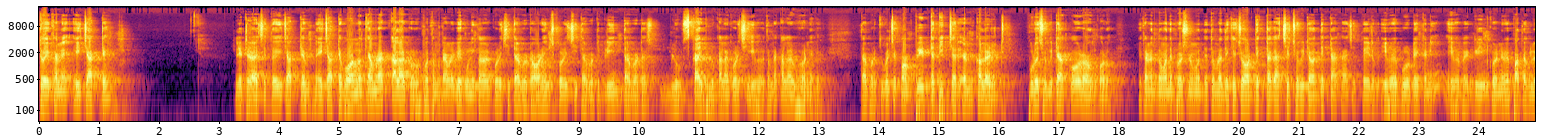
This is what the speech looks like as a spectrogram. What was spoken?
তো এখানে এই চারটে লেটার আছে। তো এই চারটে এই চারটে বর্ণকে আমরা কালার করব। প্রথমটা আমরা বেগুনি কালার করেছি, তারপর একটা অরেঞ্জ করেছি, তারপর একটা গ্রিন তারপর একটা ব্লু স্কাই ব্লু কালার করেছি, এইভাবে তোমরা কালার ভরে নেবে। তারপর কি বলছে? Complete the picture and colour it পুরো ছবিটা আঁকো রং করো। এখানে তোমাদের প্রশ্নের মধ্যে তোমরা দেখেছ, অর্ধেকটা গাছের ছবিটা, অর্ধেকটা আঁকা আছে। তো এইভাবে পুরোটা এঁকে নিয়ে এইভাবে গ্রিন করে নেবে, পাতাগুলো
